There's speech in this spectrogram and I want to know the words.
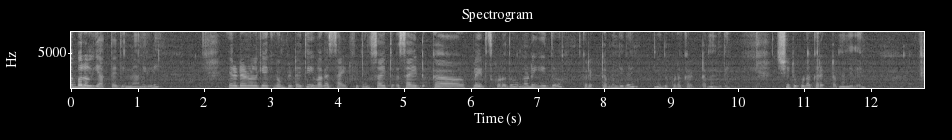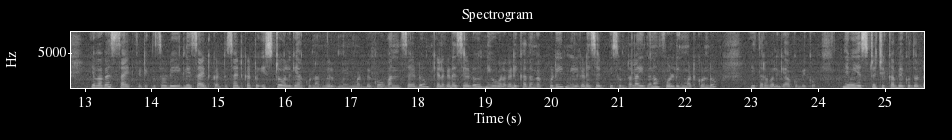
ಡಬ್ಬಲ್ ಹೊಲಿಗೆ ಹಾಕ್ತಾಯಿದ್ದೀನಿ ನಾನಿಲ್ಲಿ. ಎರಡೆರಡು ಹೊಲಿಗೆ ಹಾಕಿ ಕಂಪ್ಲೀಟ್ ಆಯಿತು? ಇವಾಗ ಸೈಡ್ ಫಿಟ್ಟಿಂಗ್ ಸೈಡ್ ಸೈಡ್ ಕ ಪ್ಲೇಟ್ಸ್ ಕೊಡೋದು. ನೋಡಿ, ಇದು ಕರೆಕ್ಟಾಗಿ ಬಂದಿದೆ. ಇದು ಕೂಡ ಕರೆಕ್ಟಾಗಿ ಬಂದಿದೆ. ಶೀಟು ಕೂಡ ಕರೆಕ್ಟಾಗಿ ಬಂದಿದೆ. ಇವಾಗ side fitting so daily side cut side cut ಇಷ್ಟು ಹೊಲಿಗೆ ಹಾಕೊಂಡಾದ್ಮೇಲೆ ಏನು ಮಾಡಬೇಕು. ಒಂದು ಸೈಡು ಕೆಳಗಡೆ ಸೈಡು ನೀವು ಒಳಗಡೆ ಕದಂಗೆ ಹಾಕ್ಬಿಡಿ. ಮೇಲ್ಗಡೆ ಸೈಡ್ ಪೀಸ್ ಉಂಟಲ್ಲ, ಇದನ್ನು ಫೋಲ್ಡಿಂಗ್ ಮಾಡಿಕೊಂಡು ಈ ಥರ ಹೊಲಿಗೆ ಹಾಕೋಬೇಕು. ನೀವು ಎಷ್ಟು ಚಿಕ್ಕ ಬೇಕು, ದೊಡ್ಡ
